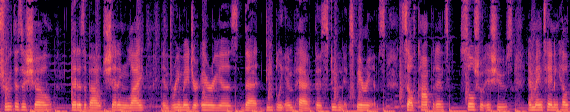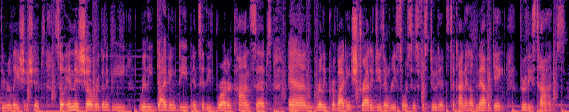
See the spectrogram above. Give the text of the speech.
Truth is a show that is about shedding light in three major areas that deeply impact the student experience self confidence, social issues, and maintaining healthy relationships. So, in this show, we're going to be really diving deep into these broader concepts and really providing strategies and resources for students to kind of help navigate through these times.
